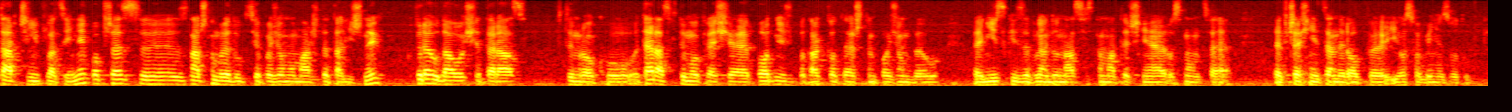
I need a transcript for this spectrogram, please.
tarczy inflacyjnej poprzez y, znaczną redukcję poziomu marsz detalicznych, które udało się teraz w tym roku, teraz w tym okresie podnieść, bo tak to też ten poziom był niski ze względu na systematycznie rosnące wcześniej ceny ropy i osłabienie złotówki.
